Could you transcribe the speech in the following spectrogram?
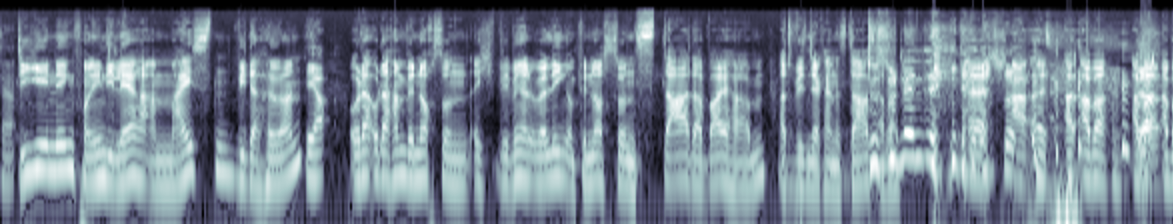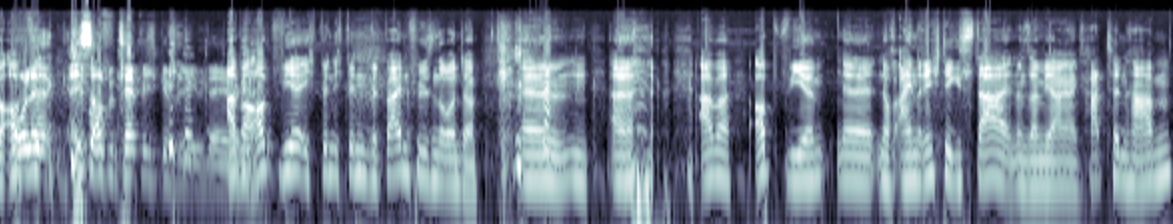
ja. diejenigen, von denen die Lehrer am meisten wieder hören? Ja. Oder, oder haben wir noch so ein, ich wir werden überlegen, ob wir noch so einen Star dabei haben. Also wir sind ja keine Stars. Tust aber, du denn äh, schon. Äh, aber, aber, ja, aber ob Ole wir, ist auf dem Teppich geblieben. Ey. aber ob wir, ich bin, ich bin mit beiden Füßen drunter. ähm, äh, aber ob wir äh, noch einen richtigen Star in unserem Jahrgang hatten, haben,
